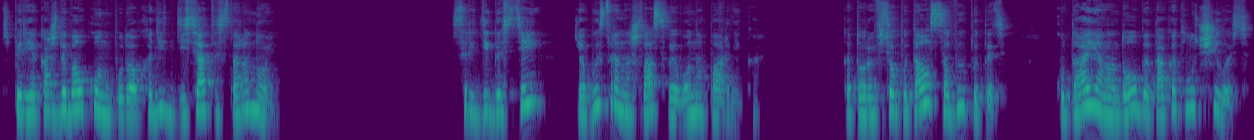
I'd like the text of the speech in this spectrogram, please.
Теперь я каждый балкон буду обходить десятой стороной. Среди гостей я быстро нашла своего напарника, который все пытался выпытать, куда я надолго так отлучилась,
